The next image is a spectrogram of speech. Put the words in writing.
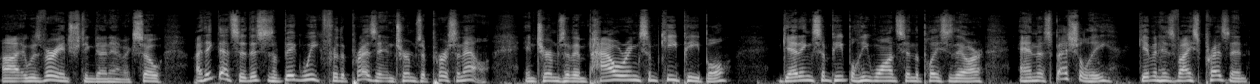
Uh, it was very interesting dynamic. So I think that's a, this is a big week for the president in terms of personnel, in terms of empowering some key people getting some people he wants in the places they are, and especially giving his vice president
